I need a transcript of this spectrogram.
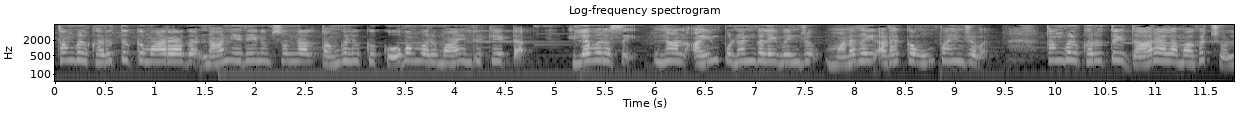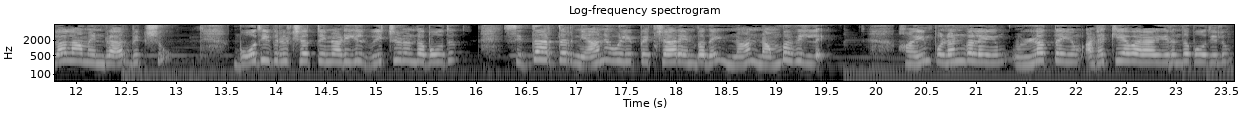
தங்கள் கருத்துக்கு மாறாக நான் ஏதேனும் சொன்னால் தங்களுக்கு கோபம் வருமா என்று கேட்டார். இளவரசே நான் ஐம்புலன்களை வென்று மனதை அடக்கவும் பயின்றவன். தங்கள் கருத்தை தாராளமாக சொல்லலாம் என்றார் பிக்ஷு. போதி விருட்சத்தின் அடியில் வீற்றிருந்த போது சித்தார்த்தர் ஞான ஒளி பெற்றார் என்பதை நான் நம்பவில்லை. ஐம்புலன்களையும் உள்ளத்தையும் அடக்கியவராயிருந்த போதிலும்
